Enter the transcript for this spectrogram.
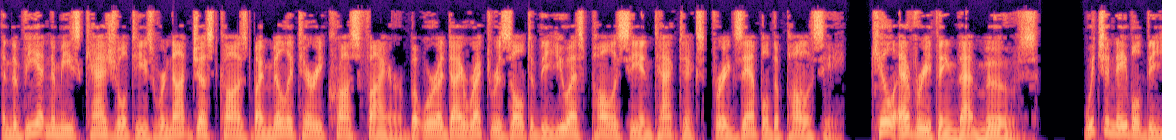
and the Vietnamese casualties were not just caused by military crossfire but were a direct result of the U.S. policy and tactics, for example the policy, "'Kill everything that moves' which enabled the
